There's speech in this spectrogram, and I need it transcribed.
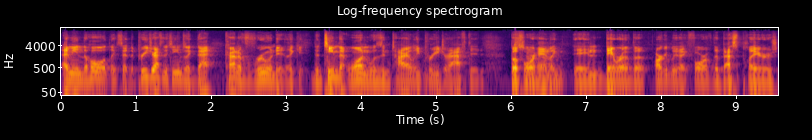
I mean, the whole, like I said, the pre-drafted teams like that kind of ruined it. Like the team that won was entirely pre-drafted beforehand. So, um, like, and they were the arguably like four of the best players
